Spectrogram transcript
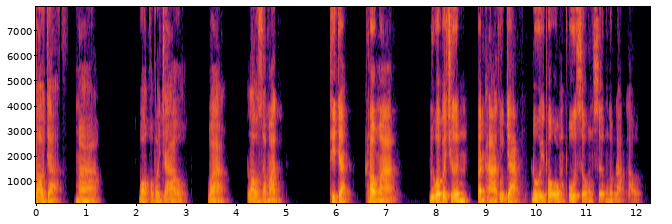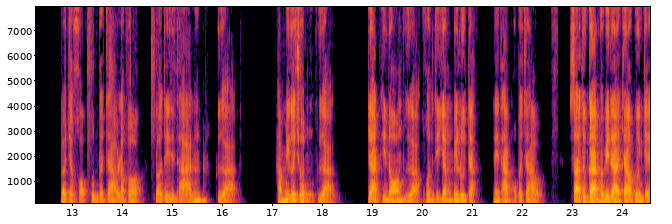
เราจะมาบอกกับพระเจ้าว่าเราสามารถ ที่จะเข้ามา หรือว่าเผชิญปัญหาทุกอย่างโดยพระองค์ผู้ทรงเสริมกำลังเรา เราจะขอบคุณพระเจ้าแล้วก็เราจะอธิษฐานเผื่อธรรมิกชนเผื่อญาติพี่น้องเผื่อคนที่ยังไม่รู้จักในทางของพระเจ้า สาธุการพระบิดาเจ้าเพื่อใหญ่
